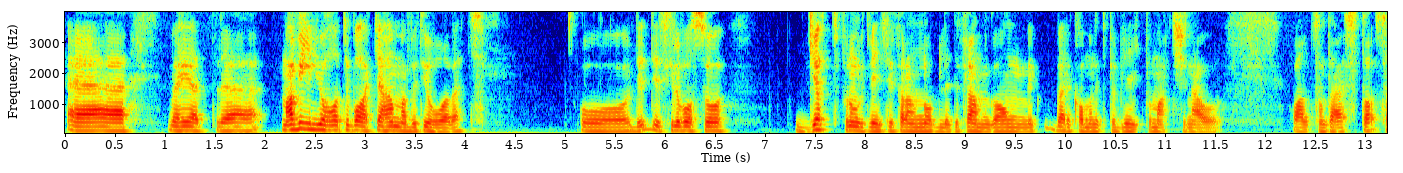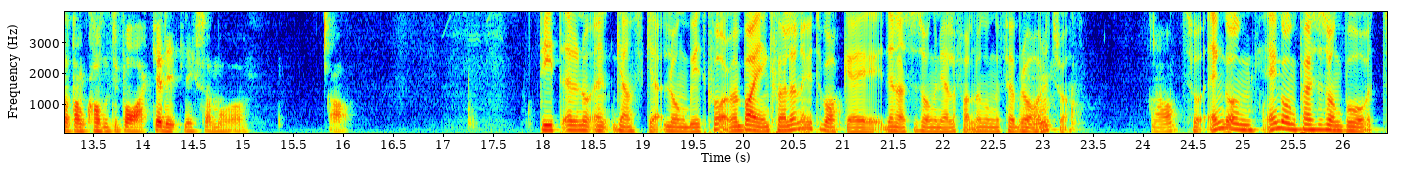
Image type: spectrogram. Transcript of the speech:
Eh, Vad heter det? Man vill ju ha tillbaka Hammarby till Hovet. Och det, det skulle vara så Gött på något vis ifall de nådde lite framgång. Det började komma lite publik på matcherna och, och allt sånt där Så att de kom tillbaka dit liksom och Ja Dit är det nog en ganska lång bit kvar Men Bajenkvällen är ju tillbaka i den här säsongen i alla fall Någon gång i februari mm. tror jag. Ja. Så en gång, en gång per säsong på Hovet.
